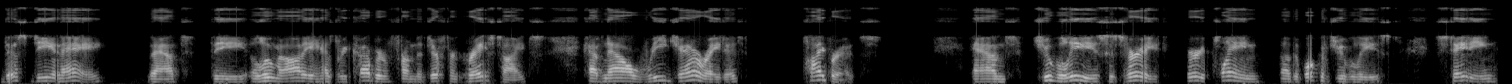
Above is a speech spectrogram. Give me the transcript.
this DNA that the Illuminati has recovered from the different grave sites have now regenerated hybrids. And Jubilees is very, very plain, uh, the book of Jubilees, stating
